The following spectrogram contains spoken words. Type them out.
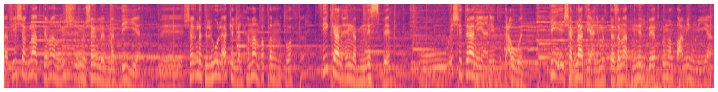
هلا في شغلات كمان مش إنه شغلة مادية. إيه، شغلة اللي هو الأكل للحمام بطل متوفر. في كان عندنا بنسبه وإشي تاني يعني متعود. في شغلات يعني ملتزمات من البيت كنا نطعميهم اياها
